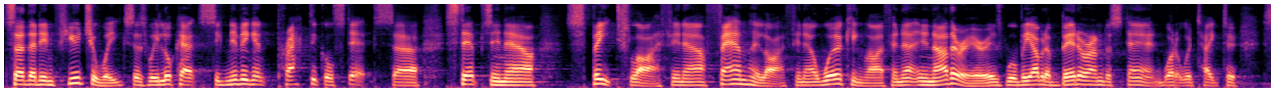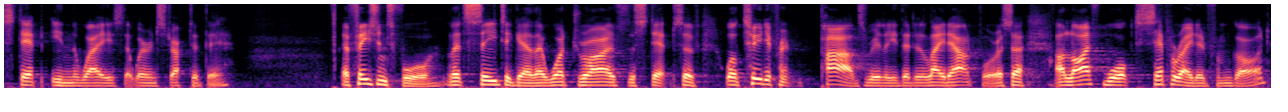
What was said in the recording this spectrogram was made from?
so that in future weeks, as we look at significant practical steps, uh, steps in our speech life, in our family life, in our working life, and in other areas, we'll be able to better understand what it would take to step in the ways that we're instructed there. Ephesians 4, let's see together what drives the steps of, well, two different paths really that are laid out for us a, a life walked separated from God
